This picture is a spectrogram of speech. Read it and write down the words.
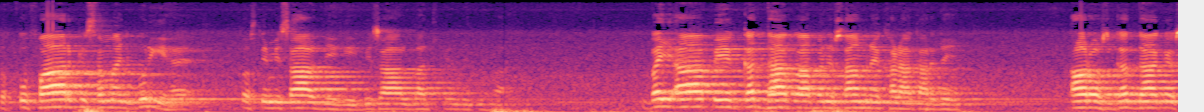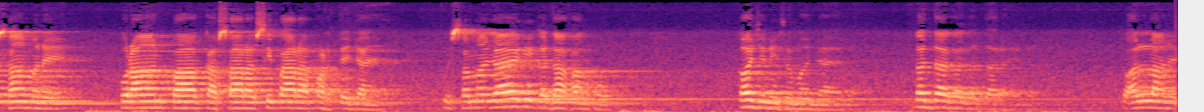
تو کفار کی سمجھ بری ہے، تو اس کی مثال دی گئی۔ مثال بد فہمی کفار۔ بھائی آپ ایک گدھا کو اپنے سامنے کھڑا کر دیں۔ اور اس گدھا کے سامنے قرآن پاک کا سارا سپارہ پڑھتے جائیں۔ کچھ سمجھ آئے گی گدھا خان کو؟ کچھ نہیں سمجھ آئے گا۔ گدا کا گدا رہے گا۔ تو اللہ نے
